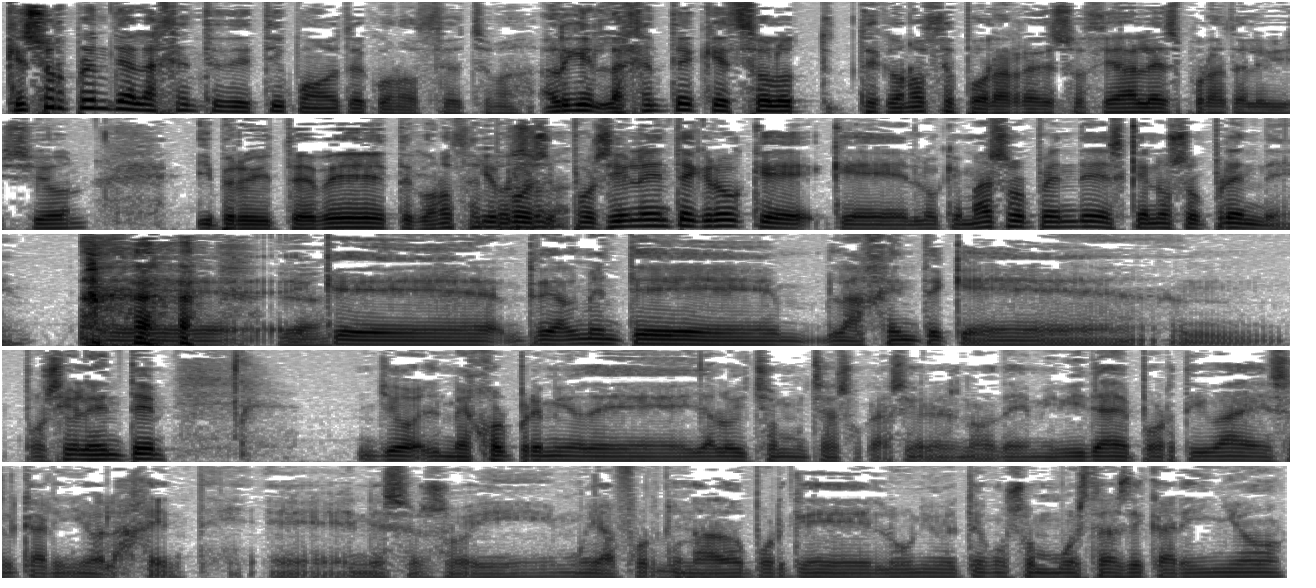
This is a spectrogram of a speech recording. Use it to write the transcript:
¿Qué sorprende a la gente de ti cuando te conoce, Chema? Alguien, la gente que solo te conoce por las redes sociales, por la televisión, y pero y te ve, te conoce en posiblemente creo que, que, lo que más sorprende es que no sorprende. Eh, que realmente la gente que posiblemente yo el mejor premio de, ya lo he dicho en muchas ocasiones, ¿no? de mi vida deportiva es el cariño de la gente. Eh, en eso soy muy afortunado porque lo único que tengo son muestras de cariño,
